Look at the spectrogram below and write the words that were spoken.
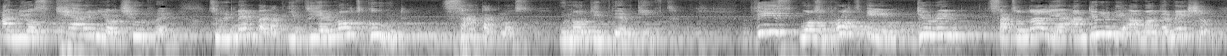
and you're scaring your children to remember that if they are not good, Santa Claus will not give them gift. This was brought in during Saturnalia and during the amalgamation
